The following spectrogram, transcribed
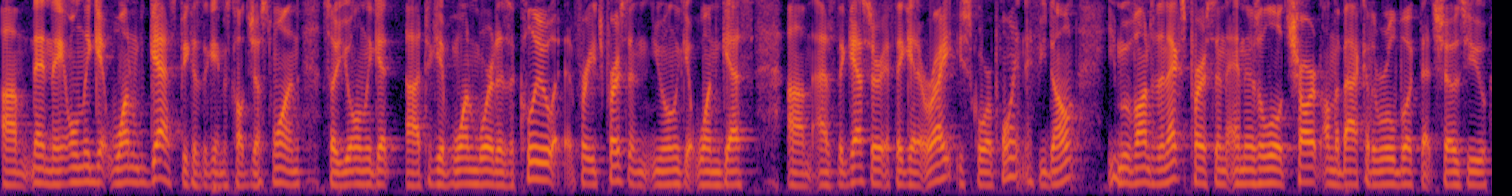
um, then they only get one guess because the game is called Just One. So you only get uh, to give one word as a clue for each person. You only get one guess um, as the guesser. If they get it right, you score a point. If you don't, you move on to the next person. And there's a little chart on the back of the rule book that shows you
